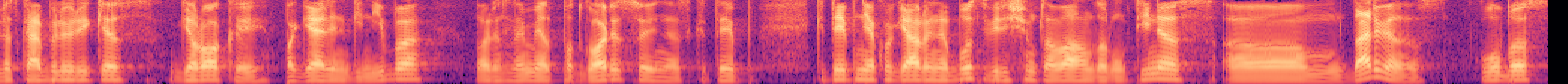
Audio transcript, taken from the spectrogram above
Lietkabeliui reikės gerokai pagerinti gynybą, norint laimėti Podgoricoje, nes kitaip uh, Kitaip nieko gero nebus, 20 val. rungtynės. Dar vienas klubas.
